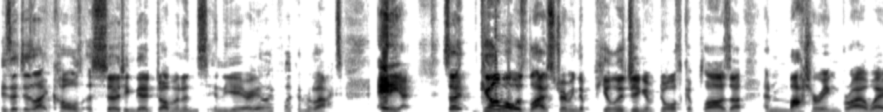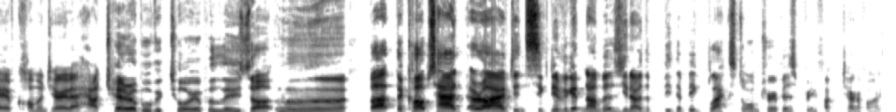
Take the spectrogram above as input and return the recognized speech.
is it? Just like Coles asserting their dominance in the area? Like, fucking relax. Anyway, so Gilmore was live streaming the pillaging of Northcote Plaza and muttering by way of commentary about how terrible Victoria police are. Ugh. But the cops had arrived in significant numbers. You know, the the big black stormtroopers, pretty fucking terrifying.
